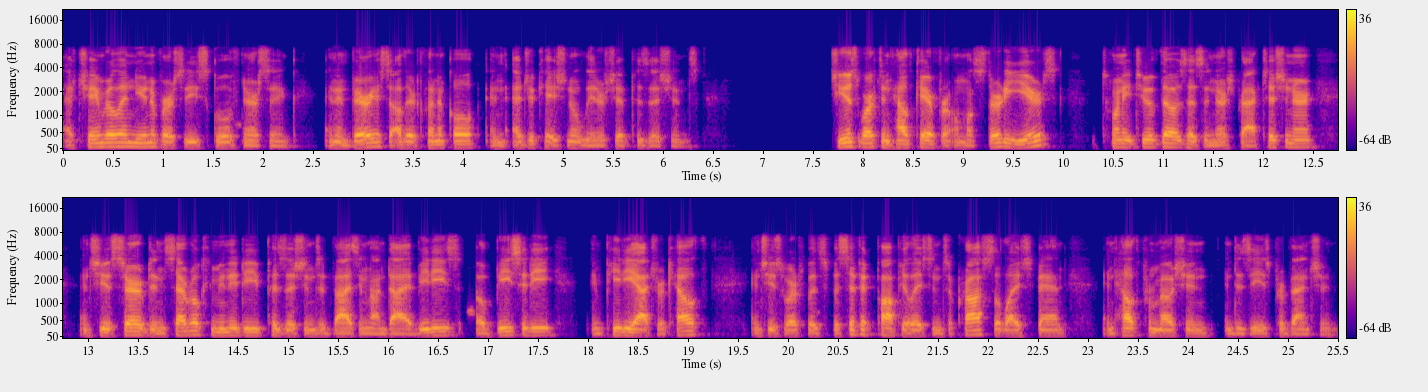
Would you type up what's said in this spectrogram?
at Chamberlain University School of Nursing and in various other clinical and educational leadership positions. She has worked in healthcare for almost 30 years 22 of those as a nurse practitioner, and she has served in several community positions advising on diabetes, obesity, and pediatric health, and she's worked with specific populations across the lifespan in health promotion and disease prevention.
